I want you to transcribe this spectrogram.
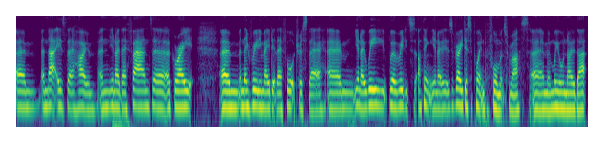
um, and that is their home. And you know their fans are, are great, um, and they've really made it their fortress there. Um, you know we were really, I think you know it was a very disappointing performance from us, um, and we all know that.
